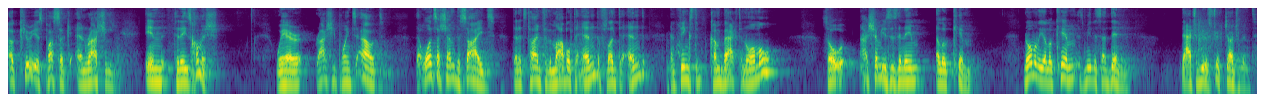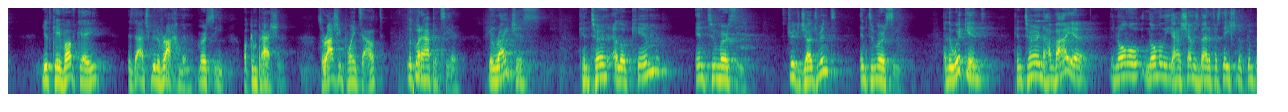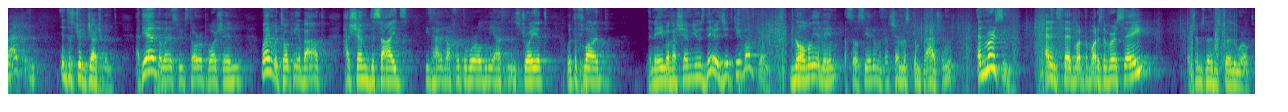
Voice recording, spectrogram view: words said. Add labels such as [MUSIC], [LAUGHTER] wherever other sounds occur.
a curious pasuk and Rashi in today's Chumash, where Rashi points out that once Hashem decides that it's time for the Mabul to end, the flood to end, and things to come back to normal, so Hashem uses the name Elokim. Normally, Elokim is Midas HaDin, the attribute of strict judgment. Yud Vavke is the attribute of Rachamim, mercy or compassion. So Rashi points out, look what happens here. The righteous can turn Elokim into mercy, strict judgment into mercy. And the wicked can turn Havaya, the normal, normally Hashem's manifestation of compassion, into strict judgment. At the end of last week's Torah portion, when we're talking about Hashem decides he's had enough with the world and he has to destroy it with the flood, the name of Hashem used there is Yud Kevavke. Normally a name associated with Hashem's compassion and mercy. And instead, what, what does the verse say? Hashem's going to destroy the world.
